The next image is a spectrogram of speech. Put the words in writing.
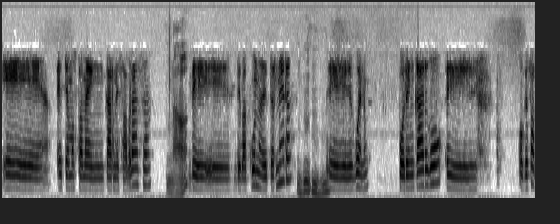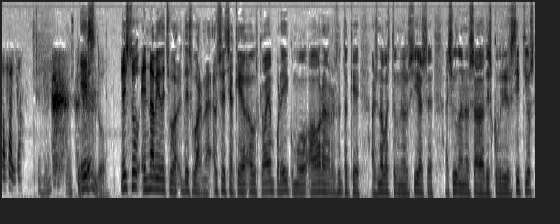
eh, e temos tamén carnes a brasa, ah. de, de vacuna de ternera, uh uh. Eh, bueno, por encargo, eh, o que faga falta. Sí. Estupendo. Eso en nave de, chua, de Suarna, ou seja, que os que vayan por aí, como ahora resulta que as novas tecnoloxías eh, axúdanos a descubrir sitios,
